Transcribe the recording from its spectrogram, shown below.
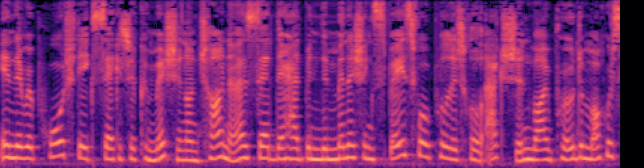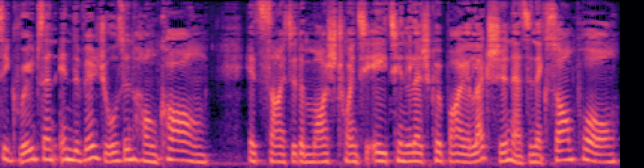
In the report, the Executive Commission on China said there had been diminishing space for political action by pro-democracy groups and individuals in Hong Kong. It cited the March 2018 LegCo by-election as an example.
